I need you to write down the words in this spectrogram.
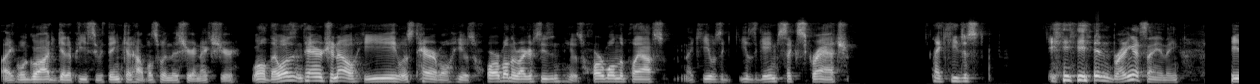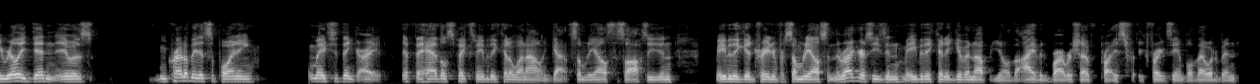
like, we'll go out and get a piece we think can help us win this year or next year. Well, that wasn't Tanner Jeannot. He was terrible. He was horrible in the regular season. He was horrible in the playoffs. Like, he was a, he was a game six scratch. Like, he just he didn't bring us anything. He really didn't. It was incredibly disappointing. It makes you think, all right, if they had those picks, maybe they could have went out and got somebody else this offseason. Maybe they could have traded for somebody else in the regular season. Maybe they could have given up, you know, the Ivan Barbashev price, for, for example. That would have been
